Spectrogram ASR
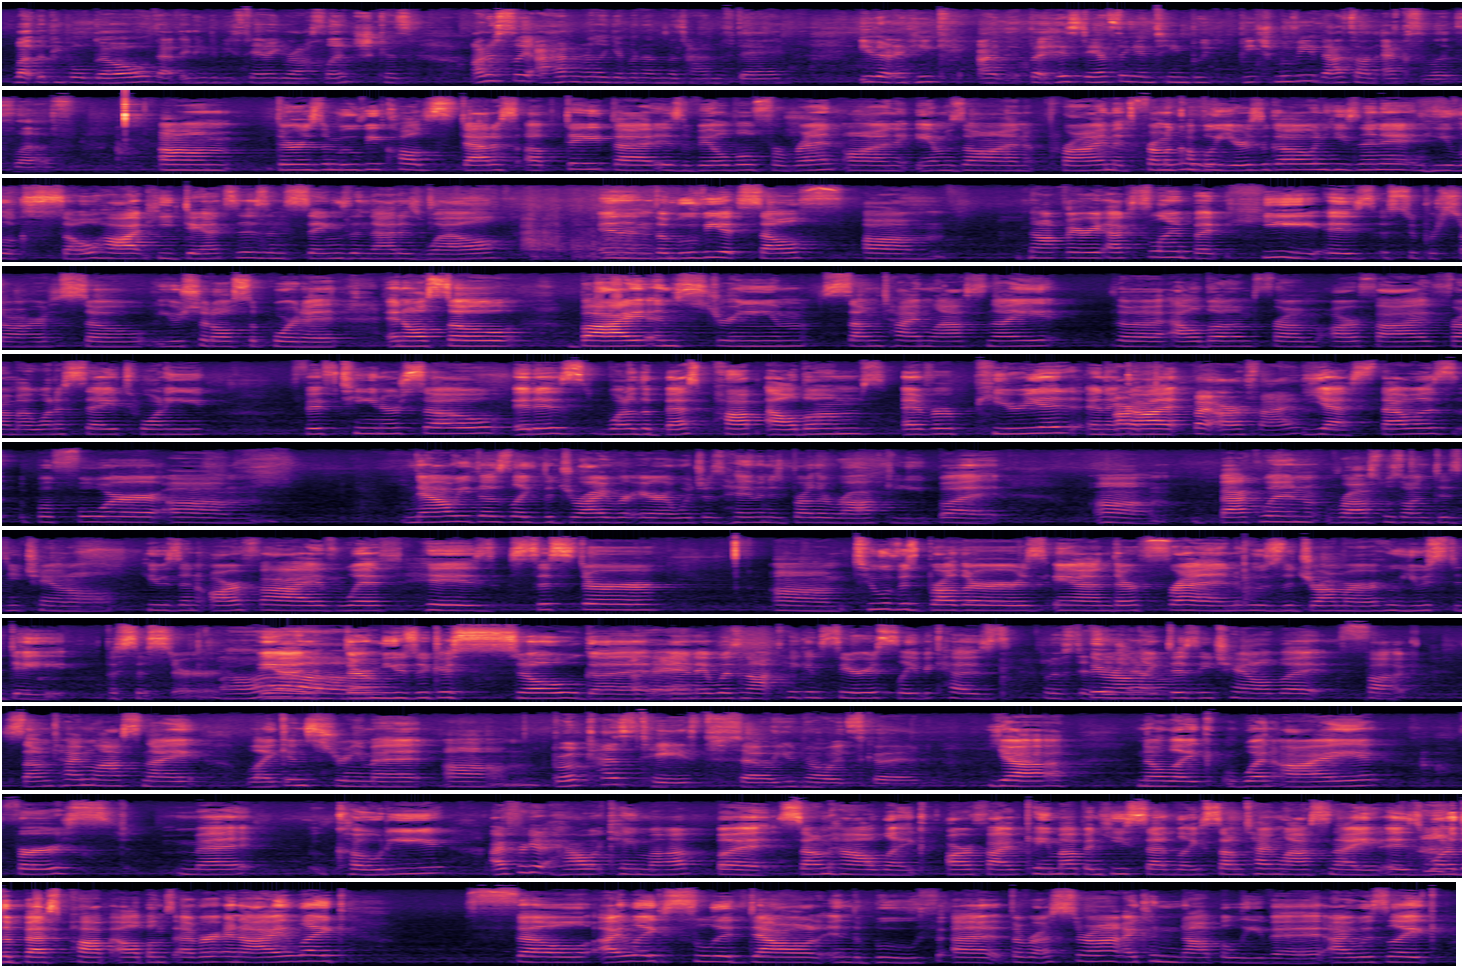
let the people know that they need to be standing Ross Lynch because honestly, I haven't really given him the time of day either. And he, I, but his dancing in Teen Beach movie, that's on excellence, love. Um, there is a movie called Status Update that is available for rent on Amazon Prime. It's from a couple Ooh. years ago, and he's in it, and he looks so hot. He dances and sings in that as well. And the movie itself, um, not very excellent, but he is a superstar, so you should all support it. And also buy and stream sometime last night the album from R5 from I want to say 2015 or so. It is one of the best pop albums ever period and it R- got by R five. Yes, that was before. Um, now he does like the driver era, which is him and his brother Rocky. But um, back when Ross was on Disney Channel, he was in R five with his sister, um, two of his brothers, and their friend, who's the drummer who used to date the sister. And their Oh. music is so good, Okay. and it was not taken seriously because they were on Channel. like Disney Channel, but fuck. Sometime last night, like and stream it. Um, Brooke has taste, so you know it's good. yeah, no, like when I first met Cody, I forget how it came up, but somehow like R5 came up and he said like sometime last night is one of the best pop albums ever and I like fell I like slid down in the booth at the restaurant. I could not believe it. I was like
